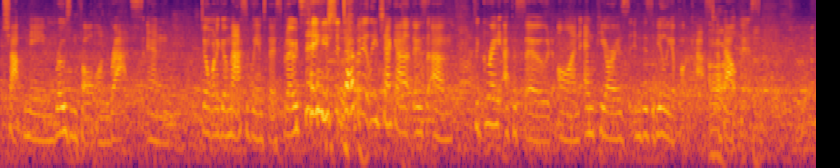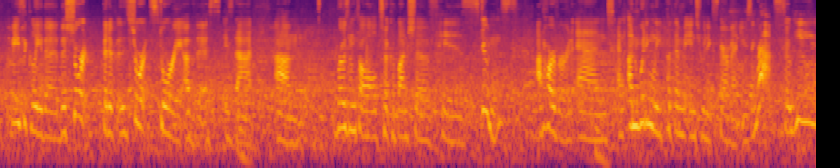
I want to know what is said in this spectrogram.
a chap named Rosenthal on rats and don't want to go massively into this, but I would say you should definitely check out. There's um, it's a great episode on NPR's Invisibilia podcast Ah, about this. Basically, the the short bit of the short story of this is that um, Rosenthal took a bunch of his students at Harvard and and unwittingly put them into an experiment using rats. So he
